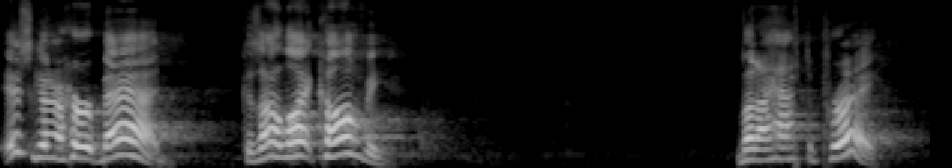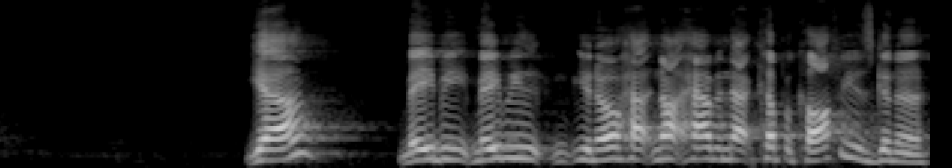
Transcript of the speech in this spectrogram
It's going to hurt bad because I like coffee. But I have to pray. Yeah, maybe, maybe you know, ha- not having that cup of coffee is going to,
